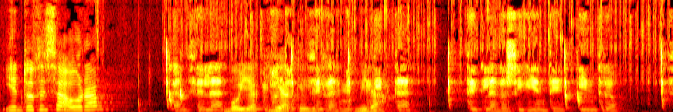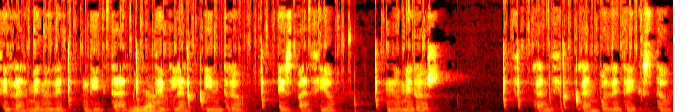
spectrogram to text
y entonces ahora Cancelar. Voy aquí, Cerrar menú. mira. Teclado siguiente. Intro. Cerrar menú de dictar. Teclado. Intro. Espacio. Números. Campo de texto.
